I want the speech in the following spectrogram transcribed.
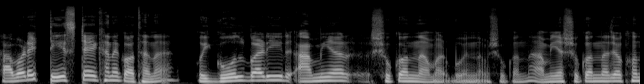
খাবারের টেস্টটা এখানে কথা না। ওই গোলবাড়ির আমি আর সুকন্যা আমার বউয়ের নাম সুকন্যা আমি আর সুকন্যা যখন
